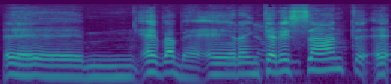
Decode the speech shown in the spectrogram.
E, ehm, e vabbè, era interessante. Eh,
